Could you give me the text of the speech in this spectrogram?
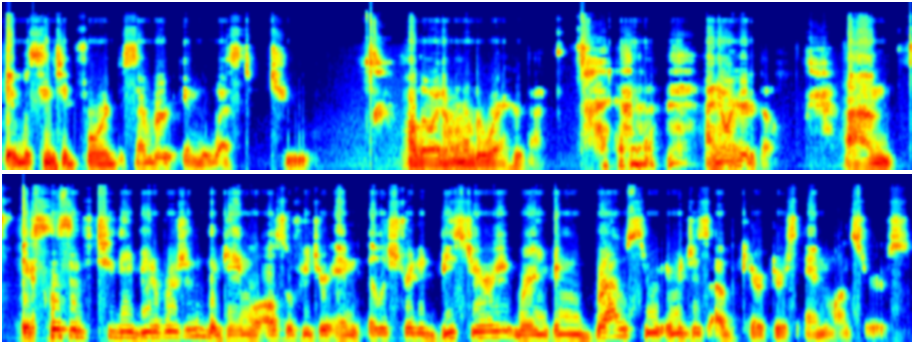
it was hinted for December in the West too. Although I don't remember where I heard that. I know I heard it though. Um, exclusive to the Vita version, the game will also feature an illustrated bestiary where you can browse through images of characters and monsters.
